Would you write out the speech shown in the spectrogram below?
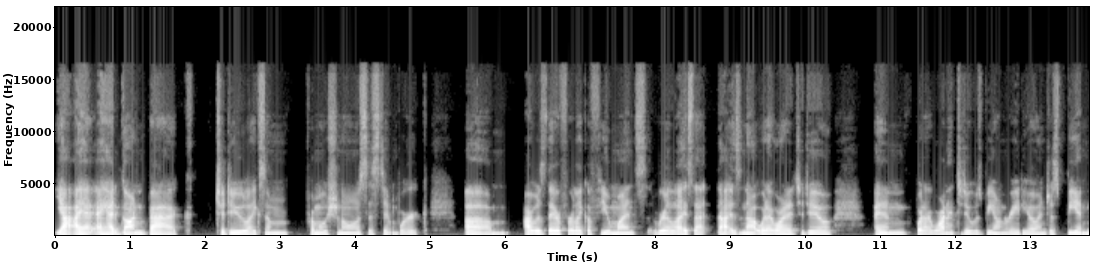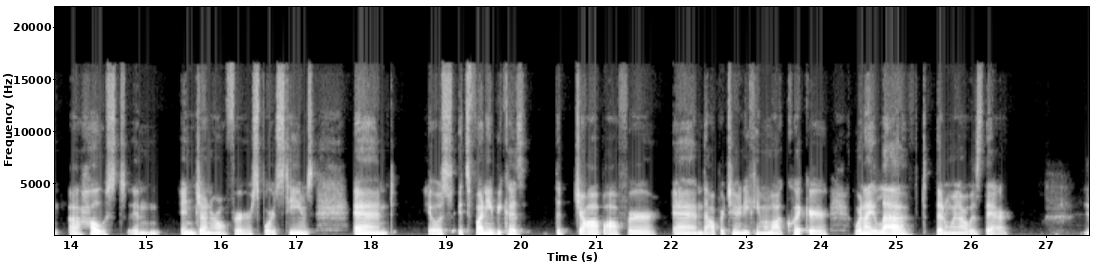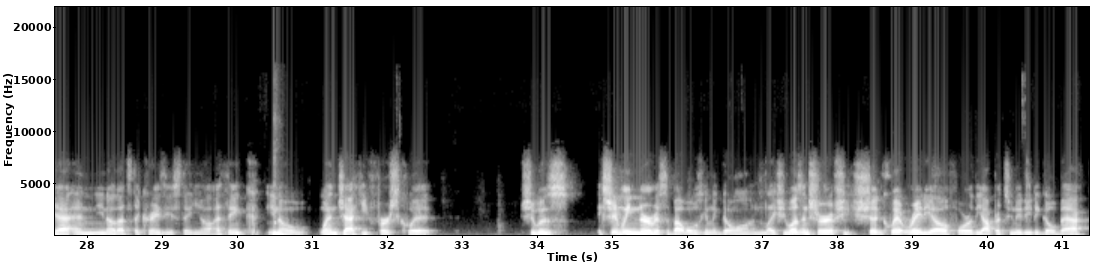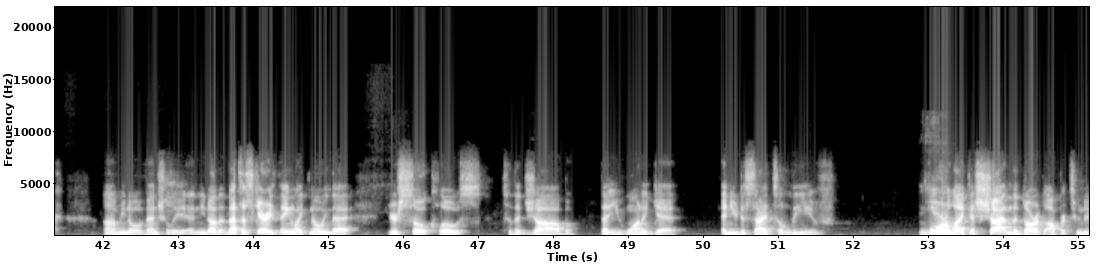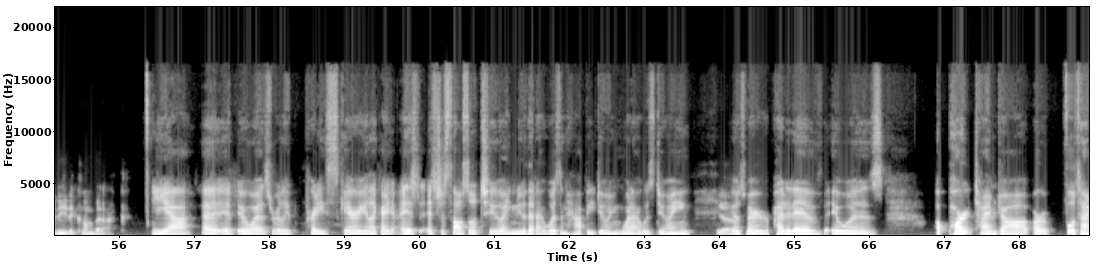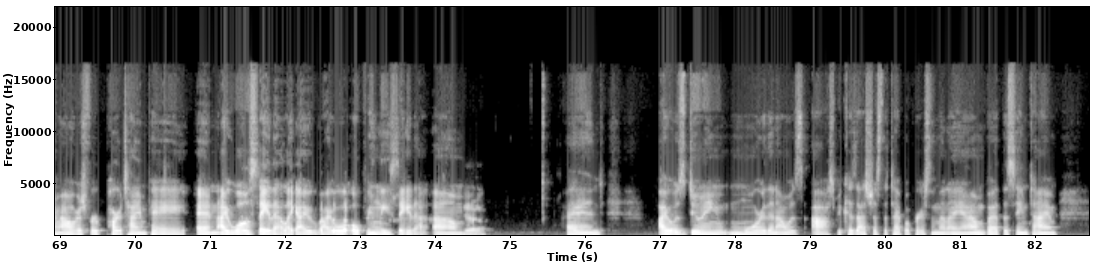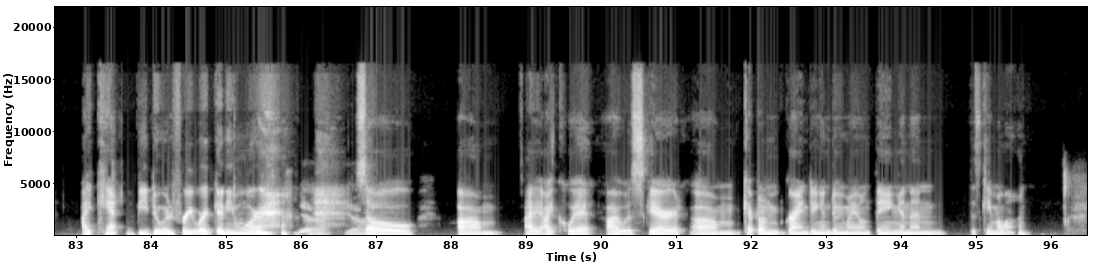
yeah, I, I had gone back to do like some promotional assistant work. Um, I was there for like a few months, realized that that is not what I wanted to do. And what I wanted to do was be on radio and just be an, a host in in general for sports teams. And it was it's funny because the job offer and the opportunity came a lot quicker when I left than when I was there. Yeah, and you know, that's the craziest thing, y'all. I think, you know, when Jackie first quit, she was extremely nervous about what was going to go on. Like she wasn't sure if she should quit radio for the opportunity to go back um, you know, eventually. And you know, that, that's a scary thing like knowing that you're so close to the job that you want to get and you decide to leave for like a shot in the dark opportunity to come back. Yeah, uh, it it was really pretty scary. Like I, it's it's just also too. I knew that I wasn't happy doing what I was doing. It was very repetitive. It was a part time job or full time hours for part time pay, and I will say that. Like I I will openly say that. Um, Yeah. and I was doing more than I was asked because that's just the type of person that I am. But at the same time, I can't be doing free work anymore. Yeah. Yeah. So um I I quit. I was scared. Um kept on grinding and doing my own thing and then this came along.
